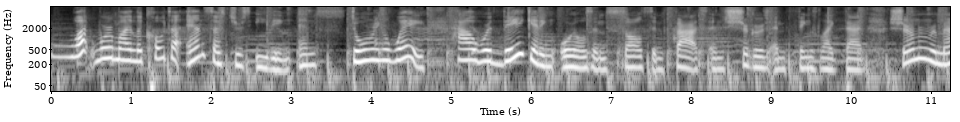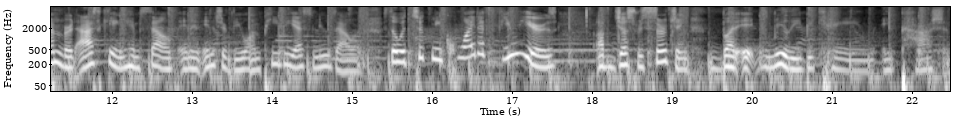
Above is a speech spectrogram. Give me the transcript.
What were my Lakota ancestors eating and storing away? How were they getting oils and salts and fats and sugars and things like that? Sherman remembered asking himself in an interview on PBS NewsHour. So it took me quite a few years of just researching, but it really became a passion.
